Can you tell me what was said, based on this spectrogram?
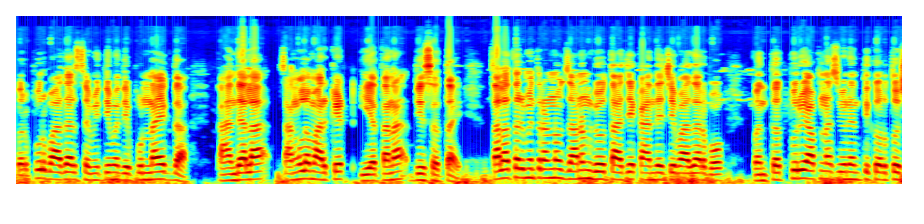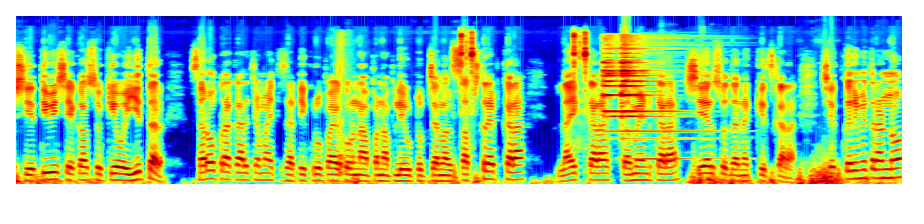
भरपूर बाजार समितीमध्ये पुन्हा एकदा कांद्याला चांगलं मार्केट येताना दिसत आहे. चला तर मित्रांनो जाणून घेऊ ताजे कांद्याचे बाजारभाव. पण तत्पूर्वी आपणास विनंती करतो शेतीविषयक असो किंवा इतर सर्व प्रकारच्या माहितीसाठी कृपया करून आपण आपले यूट्यूब चॅनल सबस्क्राईब करा लाईक करा कमेंट करा शेअरसुद्धा नक्कीच करा. शेतकरी मित्रांनो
